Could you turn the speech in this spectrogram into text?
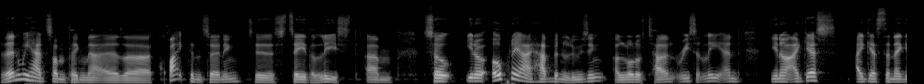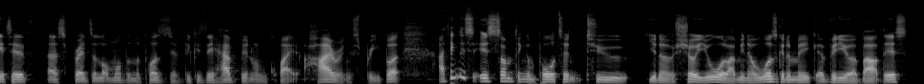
Then we had something that is uh, quite concerning to say the least. Um, so, you know, OpenAI have been losing a lot of talent recently. And, you know, I guess I guess the negative uh, spreads a lot more than the positive because they have been on quite a hiring spree. But I think this is something important to you know show you all. I mean, I was gonna make a video about this,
